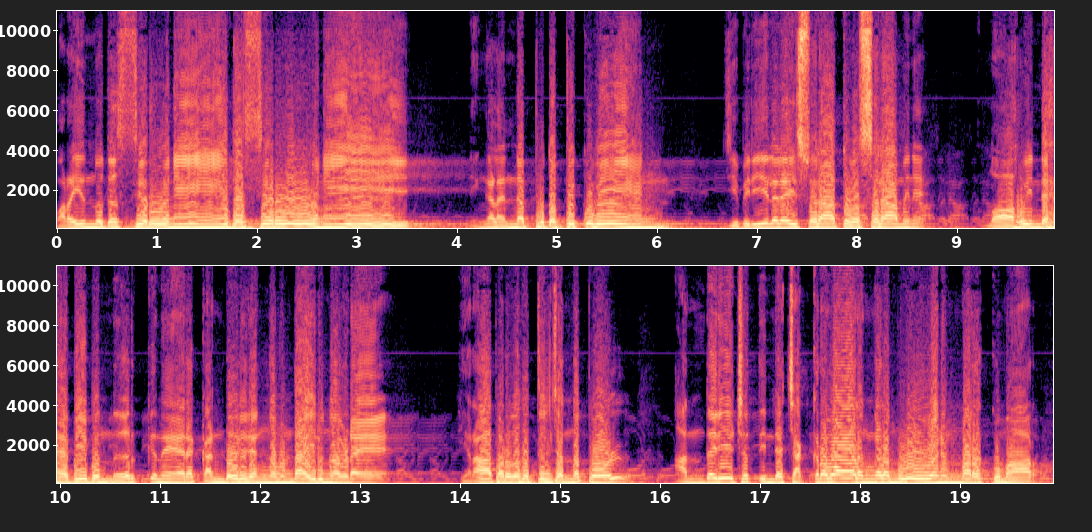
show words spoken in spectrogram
പറയുന്നു ദസ്യറൂനി ദസ്യറൂനി നിങ്ങൾ എന്നെ പുതപ്പിക്കുവീൻ. ജിബിരിൽ അലൈഹി സ്വലാത്തു വസ്സലാമിനെ ഹബീബ് നേർക്ക് നേരെ കണ്ടൊരു രംഗമുണ്ടായിരുന്നു അവിടെ. ഹിറാ പർവതത്തിൽ ചെന്നപ്പോൾ അന്തരീക്ഷത്തിന്റെ ചക്രവാളങ്ങളെ മുഴുവനും മറക്കുമാർ.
